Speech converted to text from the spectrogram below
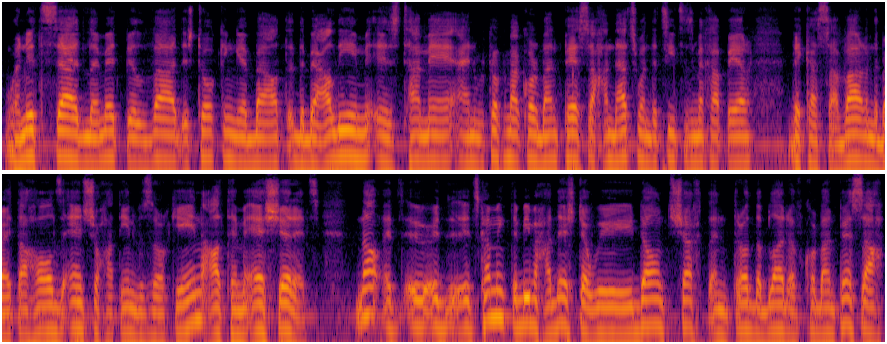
when it said lemet bilvad, is talking about the be'alim is tameh, and we're talking about korban pesach, and that's when the tzitz is mechaper, be'kasavar, and the Braita holds, and shohatin v'zorkin, al temeh sheretz. No, it, it, it's coming to be mahadesh that we don't shecht and throw the blood of korban pesach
